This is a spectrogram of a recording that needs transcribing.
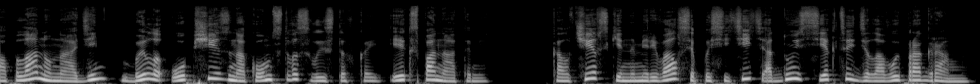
По плану на день было общее знакомство с выставкой и экспонатами. Колчевский намеревался посетить одну из секций деловой программы.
